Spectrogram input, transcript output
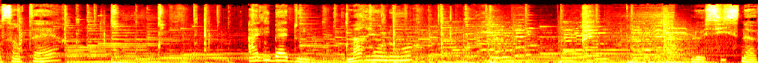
France Inter, Alibadou, Marion Lourd, le 6-9.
